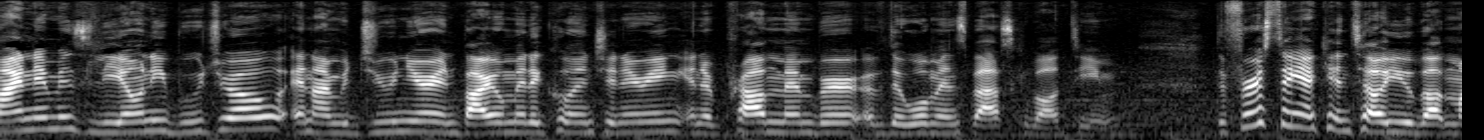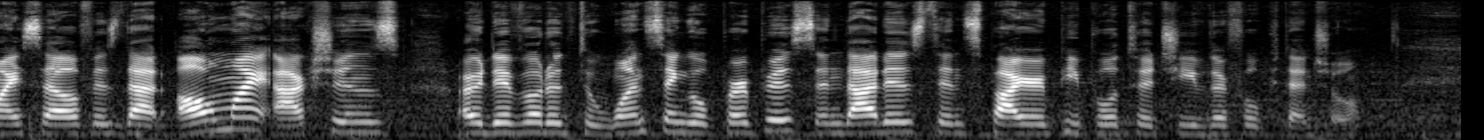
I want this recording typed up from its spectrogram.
My name is Léony Boudreau and I'm a junior in biomedical engineering and a proud member of the women's basketball team. The first thing I can tell you about myself is that all my actions are devoted to one single purpose and that is to inspire people to achieve their full potential.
